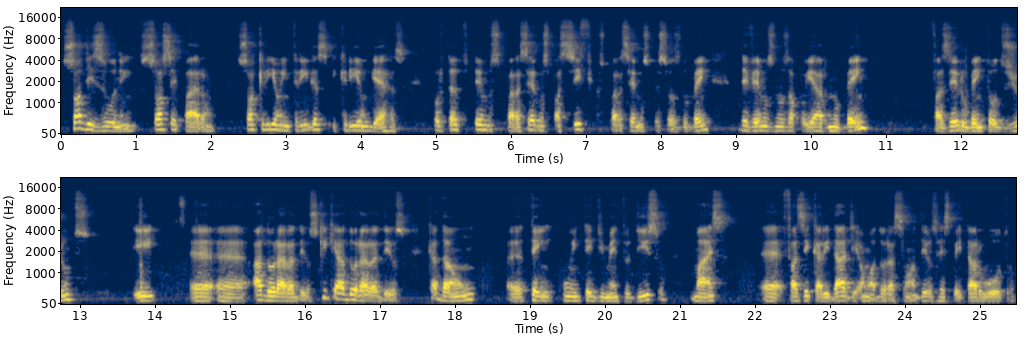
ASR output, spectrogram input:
só desunem, só separam, só criam intrigas e criam guerras. Portanto, temos, para sermos pacíficos, para sermos pessoas do bem, devemos nos apoiar no bem, fazer o bem todos juntos e é, é, adorar a Deus. O que é adorar a Deus? Cada um é, tem um entendimento disso, mas fazer caridade é uma adoração a Deus, respeitar o outro.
